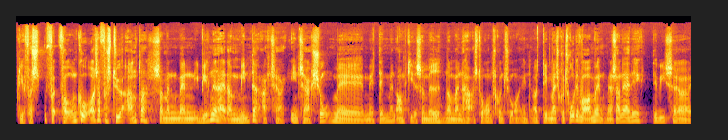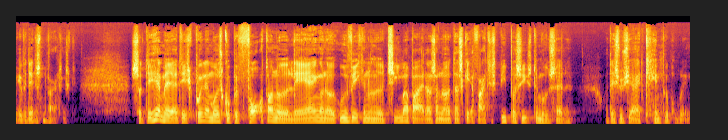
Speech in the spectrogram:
bliver for, for, for at undgå også at forstyrre andre, så man, man i virkeligheden er der mindre interaktion med, med dem, man omgiver sig med, når man har storrumskontor. Og det, man skulle tro, det var omvendt, men sådan er det ikke. Det viser evidensen faktisk. Så det her med, at det på en eller anden måde skulle befordre noget læring og noget udvikling, noget teamarbejde og sådan noget, der sker faktisk lige præcis det modsatte. Og det synes jeg er et kæmpe problem.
